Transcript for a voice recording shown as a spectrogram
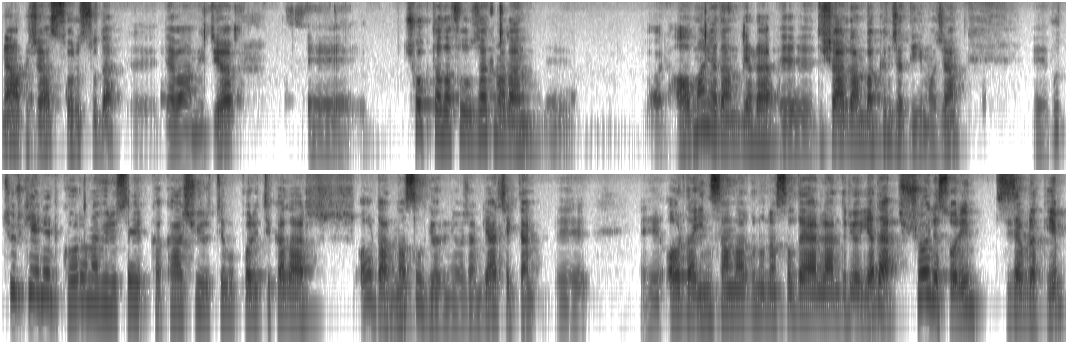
ne yapacağız sorusu da e, devam ediyor. E, çok da lafı uzatmadan e, Almanya'dan ya da e, dışarıdan bakınca diyeyim hocam e, bu Türkiye'nin koronavirüse karşı yürüttüğü bu politikalar oradan nasıl görünüyor hocam? Gerçekten e, e, orada insanlar bunu nasıl değerlendiriyor? Ya da şöyle sorayım size bırakayım.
